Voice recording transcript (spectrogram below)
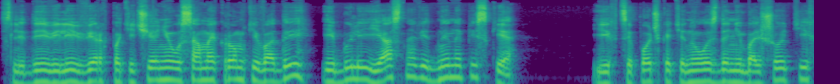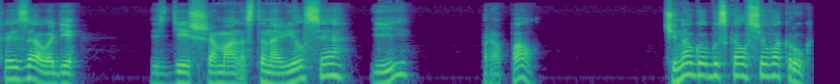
Следы вели вверх по течению у самой кромки воды и были ясно видны на песке. Их цепочка тянулась до небольшой тихой заводи. Здесь шаман остановился и... пропал. Чинагу обыскал все вокруг.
